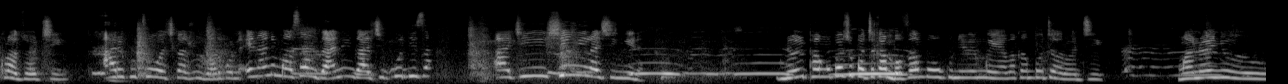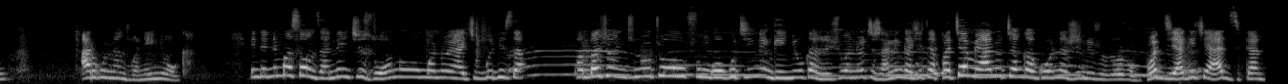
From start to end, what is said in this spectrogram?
Kuratidza kuti ari kutotya zvinhu zvaari kuona. Ene ane masounds anenge achibudisa achishingira shingira pamwe pacho patakambofambawo kune vemweya vakambotaura kuti mwana wenyu ari kunanzwa nenyoka. Ende nemasounds ane nchizoonawo mwana uyu achibudisa. Pambacho ndinotofungawo kuti inenge nyoka zveshuwa nekuti zvaanenge achiita. Patime yaanotanga kuona zvinhu izvozvozvo bhodhi yake chihadzikami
